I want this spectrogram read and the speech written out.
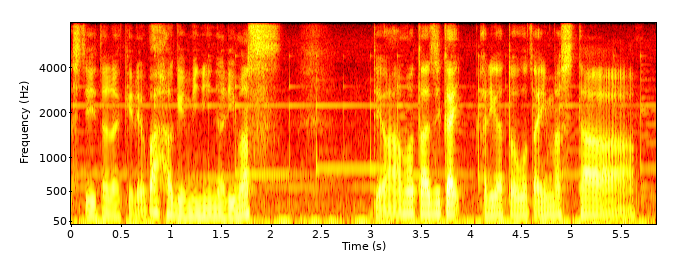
していただければ励みになります。ではまた次回ありがとうございました。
